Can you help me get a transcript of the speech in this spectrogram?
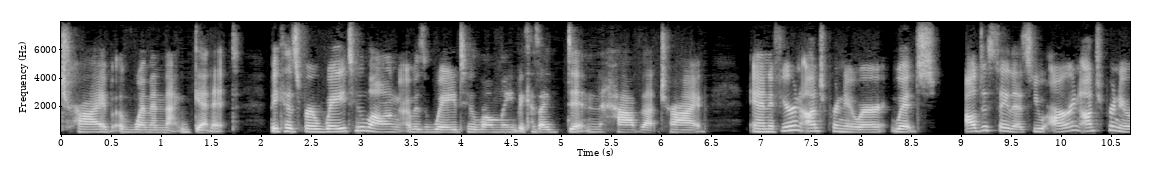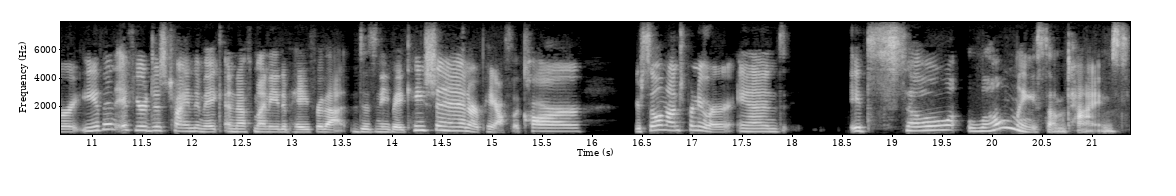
tribe of women that get it because for way too long, I was way too lonely because I didn't have that tribe. And if you're an entrepreneur, which I'll just say this, you are an entrepreneur, even if you're just trying to make enough money to pay for that Disney vacation or pay off the car, you're still an entrepreneur. And it's so lonely sometimes.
